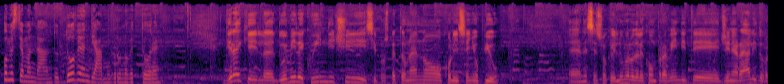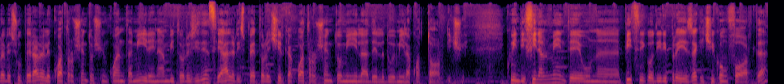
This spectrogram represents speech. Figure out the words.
come stiamo andando, dove andiamo Bruno Vettore? Direi che il 2015 si prospetta un anno con il segno più, eh, nel senso che il numero delle compravendite generali dovrebbe superare le 450.000 in ambito residenziale rispetto alle circa 400.000 del 2014. Quindi finalmente un eh, pizzico di ripresa che ci conforta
